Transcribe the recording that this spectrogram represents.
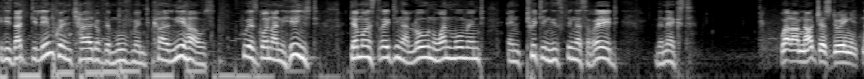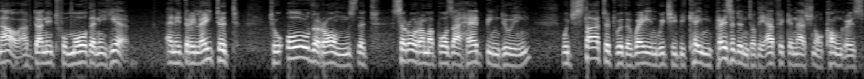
it is that delinquent child of the movement, Carl Niehaus, who has gone unhinged, demonstrating alone one moment and tweeting his fingers red the next. Well, I'm not just doing it now, I've done it for more than a year. And it related to all the wrongs that Cyril Ramaphosa had been doing which started with the way in which he became president of the African National Congress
